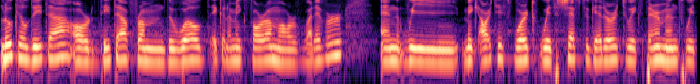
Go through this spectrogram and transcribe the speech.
local data or data from the World Economic Forum or whatever, and we make artists work with chefs together to experiment with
